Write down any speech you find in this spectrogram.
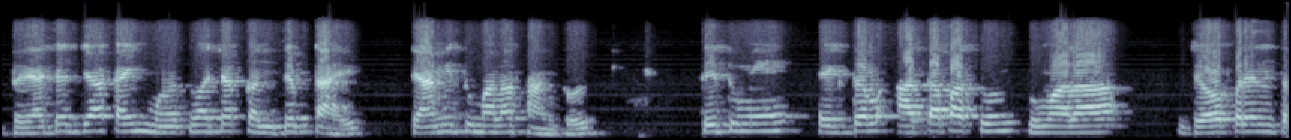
तर याच्यात ज्या काही महत्त्वाच्या कन्सेप्ट आहेत त्या मी तुम्हाला सांगतोय. ते तुम्ही एकदम आतापासून तुम्हाला जेव्हापर्यंत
